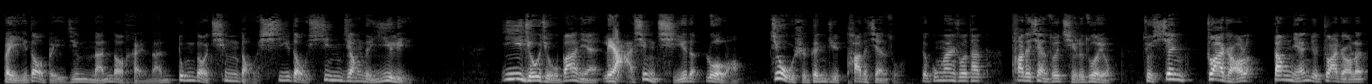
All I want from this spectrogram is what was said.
北到北京，南到海南，东到青岛，西到新疆的伊犁。一九九八年，俩姓齐的落网，就是根据他的线索。这公安说他他的线索起了作用，就先抓着了。当年就抓着了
